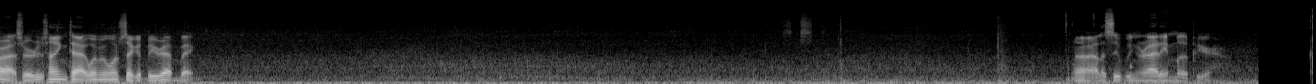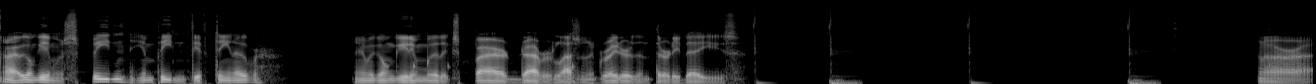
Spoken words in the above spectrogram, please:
right, sir. Just hang tight with me one second. Be right back. All right, let's see if we can ride him up here. All right, we're gonna get him with speeding, impeding 15 over, and we're gonna get him with expired driver's license greater than 30 days. All right.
